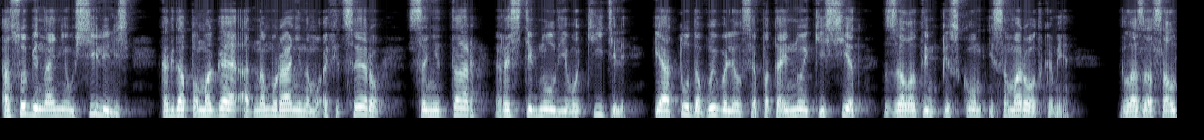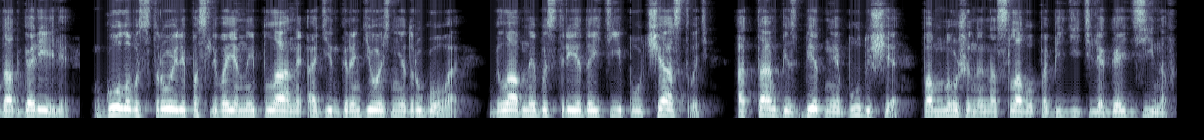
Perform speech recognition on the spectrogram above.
Особенно они усилились, когда, помогая одному раненому офицеру, санитар расстегнул его китель и оттуда вывалился потайной кисет с золотым песком и самородками. Глаза солдат горели, головы строили послевоенные планы, один грандиознее другого – Главное быстрее дойти и поучаствовать, а там безбедное будущее, помноженное на славу победителя гайдзинов.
